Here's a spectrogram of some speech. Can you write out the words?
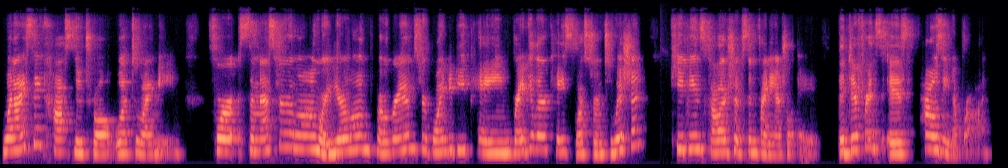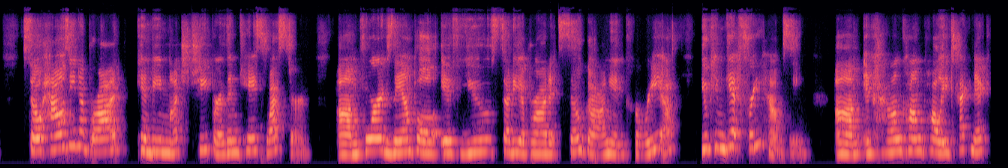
when I say cost neutral, what do I mean? For semester long or year long programs, you're going to be paying regular Case Western tuition, keeping scholarships and financial aid. The difference is housing abroad. So housing abroad can be much cheaper than Case Western. Um, for example, if you study abroad at Sogang in Korea, you can get free housing. Um, in Hong Kong Polytechnic,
